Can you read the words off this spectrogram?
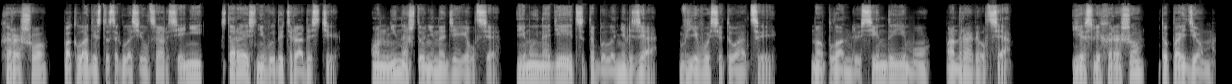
«Хорошо», — покладисто согласился Арсений, стараясь не выдать радости. Он ни на что не надеялся. Ему и надеяться-то было нельзя в его ситуации. Но план Люсинды ему понравился. «Если хорошо, то пойдем.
